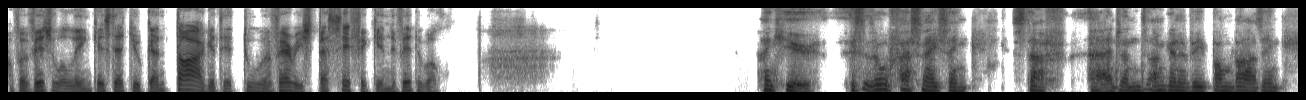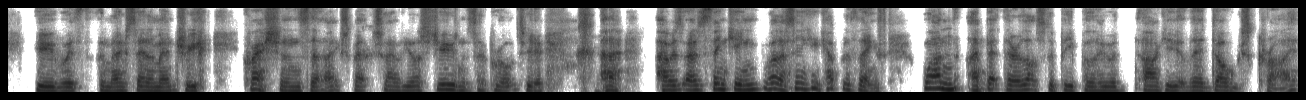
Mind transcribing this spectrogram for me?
of a visual link is that you can target it to a very specific individual. Thank you this is all fascinating stuff, Ad, and I'm going to be bombarding you with the most elementary questions that I expect some of your students have brought to you. Uh, I was I was thinking, well, I was thinking a couple of things. One, I bet there are lots of people who would argue that their dogs cry,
